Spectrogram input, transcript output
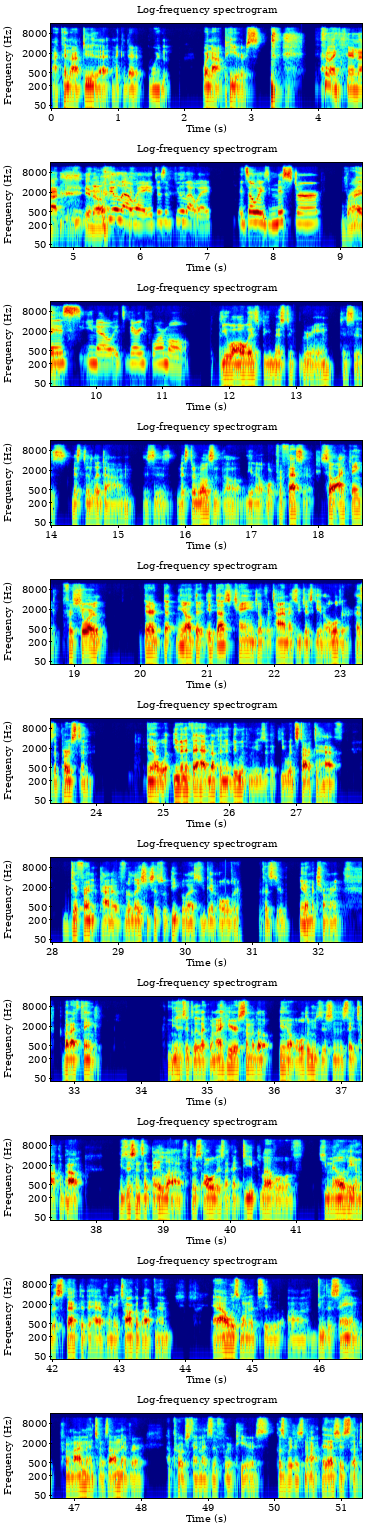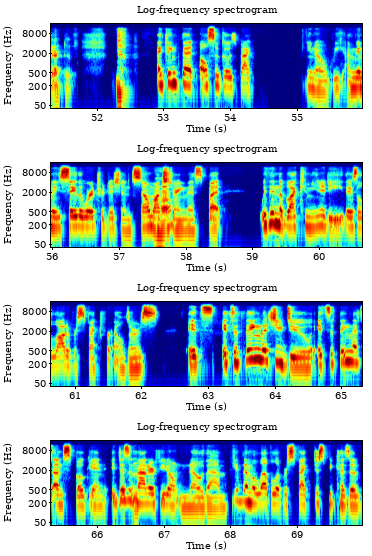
I cannot do that. Like, they're, we're, we're not peers. like, they're not, you know. feel that way. It doesn't feel that way. It's always Mr. Right. This, you know, it's very formal. You will always be Mr. Green. This is Mr. LeDonne. This is Mr. Rosenthal, you know, or professor. So I think for sure there, you know, there, it does change over time as you just get older as a person. You know, even if it had nothing to do with music, you would start to have different kind of relationships with people as you get older because you're, you know, maturing. But I think musically, like when I hear some of the, you know, older musicians, they talk about musicians that they love. There's always like a deep level of humility and respect that they have when they talk about them. And I always wanted to uh, do the same for my mentors. I'll never approach them as if we're peers because we're just not. That's just objective. I think that also goes back, you know, we I'm going to say the word tradition so much uh-huh. during this, but within the black community, there's a lot of respect for elders. It's it's a thing that you do. It's a thing that's unspoken. It doesn't matter if you don't know them. Give them a level of respect just because of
